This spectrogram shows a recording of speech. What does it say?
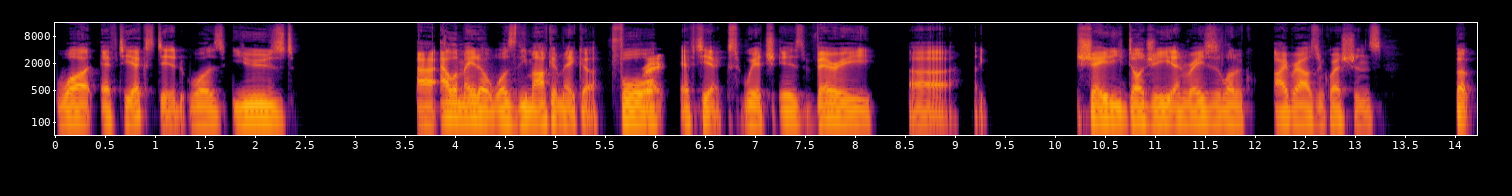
what FTX did was used uh, Alameda was the market maker for Right. FTX, which is very uh, like shady, dodgy, and raises a lot of eyebrows and questions. But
